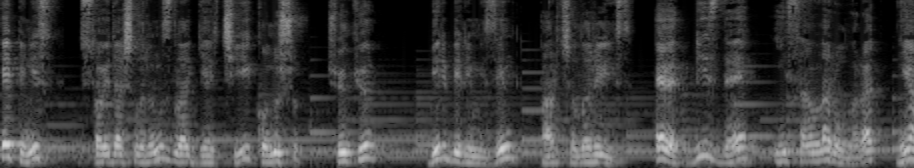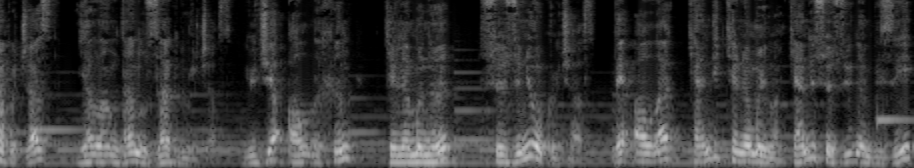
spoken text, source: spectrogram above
hepiniz soydaşlarınızla gerçeği konuşun. Çünkü birbirimizin parçalarıyız. Evet biz de insanlar olarak ne yapacağız? Yalandan uzak duracağız. Yüce Allah'ın kelamını, sözünü okuyacağız. Ve Allah kendi kelamıyla, kendi sözüyle bizi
